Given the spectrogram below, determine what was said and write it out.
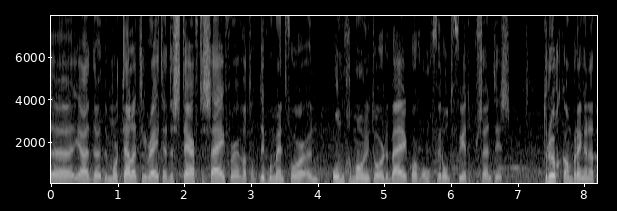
uh, ja, de, de mortality rate, de sterftecijfer, wat op dit moment voor een ongemonitorde bijenkorf ongeveer rond de 40% is, terug kan brengen naar 10%.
